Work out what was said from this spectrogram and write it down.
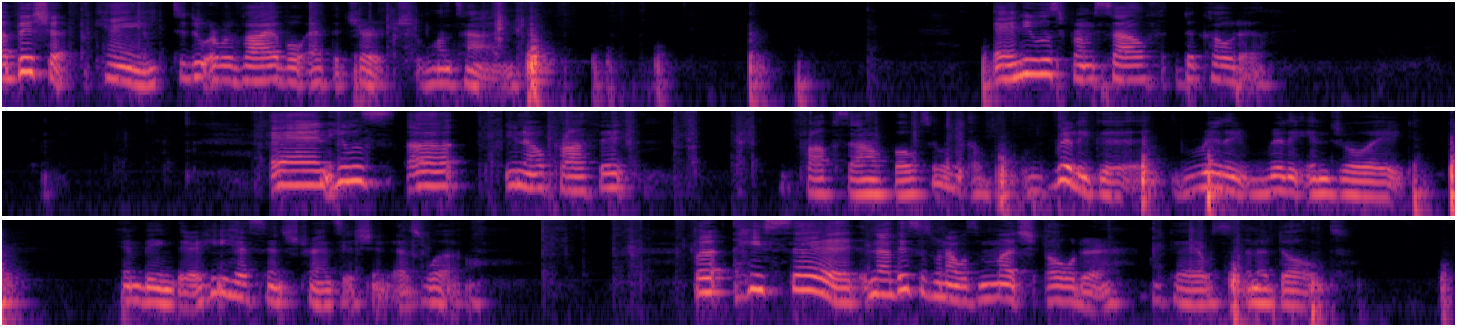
a bishop came to do a revival at the church one time and he was from South Dakota. And he was, uh, you know, prophet, prophesying folks. It was really good. Really, really enjoyed him being there. He has since transitioned as well. But he said, now this is when I was much older. Okay, I was an adult in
